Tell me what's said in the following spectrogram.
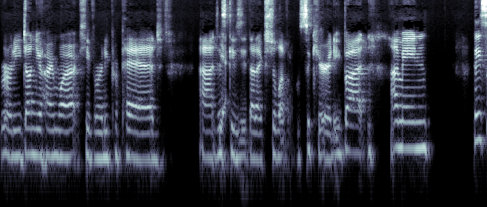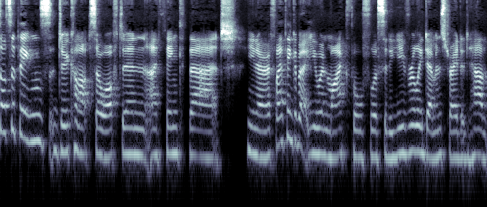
already done your homework, you've already prepared. Uh, it just yeah. gives you that extra level of security. But I mean, these sorts of things do come up so often. I think that, you know, if I think about you and Michael, Felicity, you've really demonstrated how,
